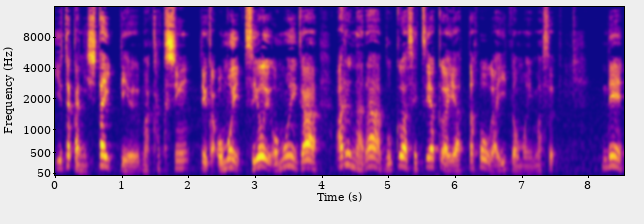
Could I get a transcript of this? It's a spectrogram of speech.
豊かにしたいっていう、まあ、確信っていうか思い、強い思いがあるなら、僕は節約はやった方がいいと思います。で、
